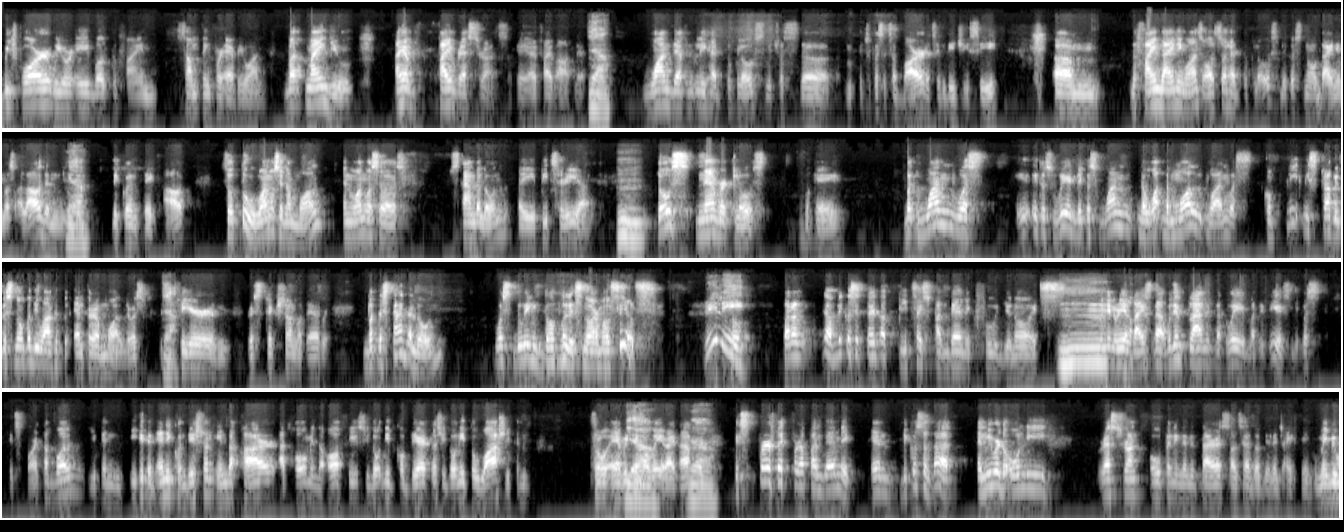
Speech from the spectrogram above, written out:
before we were able to find something for everyone. But mind you, I have five restaurants. Okay, I have five outlets. Yeah. One definitely had to close, which was the it's because it's a bar that's in BGC. Um, the fine dining ones also had to close because no dining was allowed and we, Yeah. didn't- we couldn't take out. So two, one was in a mall and one was a standalone, a pizzeria. Mm. Those never closed. Okay, but one was it, it was weird because one the what the mall one was completely struck because nobody wanted to enter a mall. There was Yeah. fear and restriction, whatever. But the standalone was doing double its normal sales. Really? So, parang, no, because it turned out pizza is pandemic food, you know. It's we Mm, didn't realize that. We didn't plan it that way, but it is because it's portable. You can eat it in any condition, in the car, at home, in the office. You don't need cubiertos. You don't need to wash. You can throw everything Yeah. away right after. yeah. It's perfect for a pandemic. And because of that, and we were the only restaurant open in the entire Salcedo village, I think. Maybe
